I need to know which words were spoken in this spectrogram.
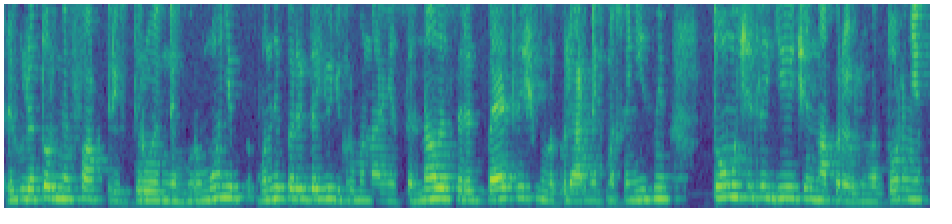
регуляторних факторів стероїдних гормонів. Вони передають гормональні сигнали серед безліч молекулярних механізмів, в тому числі діючи на корегуляторні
